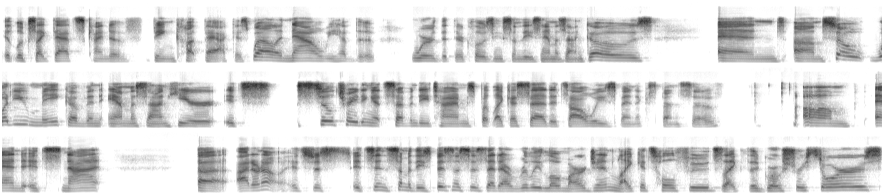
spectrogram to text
it looks like that's kind of being cut back as well and now we have the word that they're closing some of these amazon goes and um, so, what do you make of an Amazon here? It's still trading at 70 times, but like I said, it's always been expensive. Um, and it's not, uh, I don't know. It's just, it's in some of these businesses that are really low margin, like it's Whole Foods, like the grocery stores.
